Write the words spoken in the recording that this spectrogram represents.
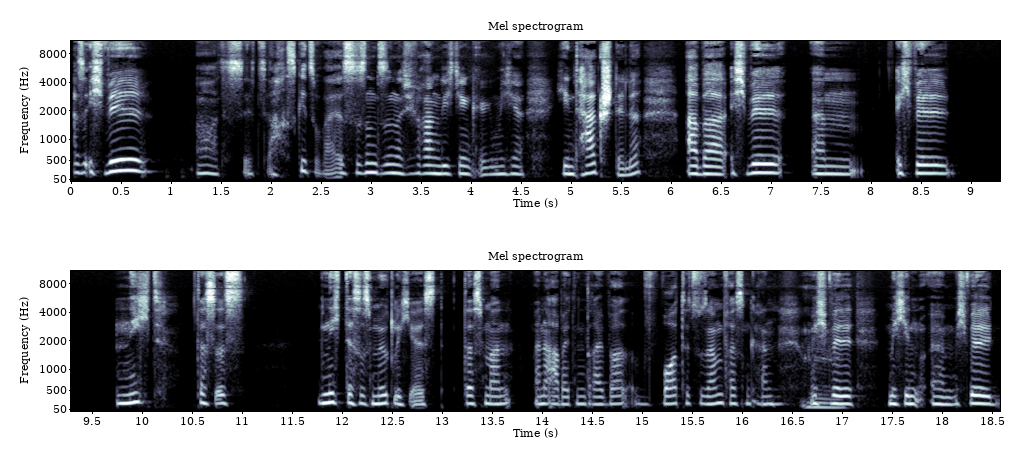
also ich will, oh, das ist jetzt, ach, es geht so weit, das sind, sind natürlich Fragen, die ich mir hier jeden Tag stelle, aber ich will, ähm, ich will nicht, dass es, nicht, dass es möglich ist, dass man meine Arbeit in drei Worte zusammenfassen kann. Mhm. Ich will mich in, ähm, ich will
